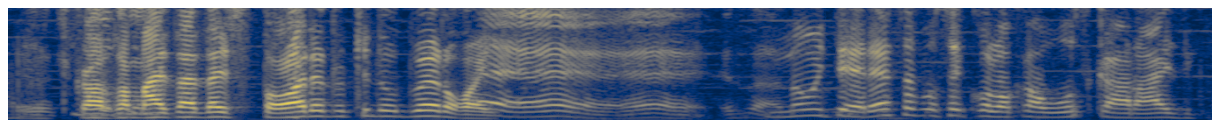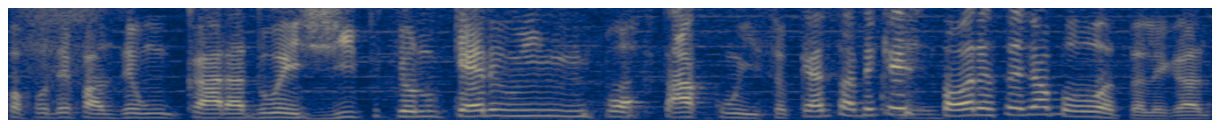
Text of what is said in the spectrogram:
A gente gosta mais da, da história do que do, do herói. É, é, exato. Não interessa você colocar o Oscar Isaac pra poder fazer um cara do Egito, que eu não quero me importar com isso. Eu quero saber que a Sim. história seja boa, tá ligado?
